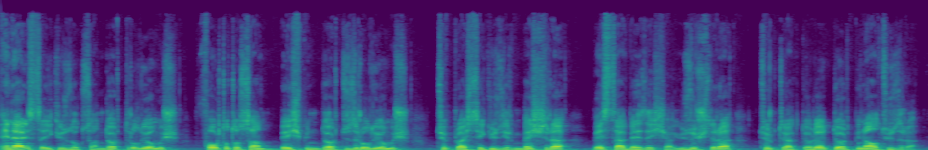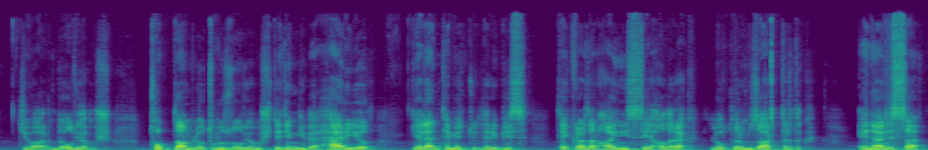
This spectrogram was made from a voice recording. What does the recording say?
Enerjisa 294 lira oluyormuş. Ford Otosan 5400 lira oluyormuş. Tüpraş 825 lira. Vestel Beyaz Eşya 103 lira. Türk Traktör'de 4600 lira civarında oluyormuş. Toplam lotumuz ne oluyormuş? Dediğim gibi her yıl gelen temettülleri biz tekrardan aynı hisseyi alarak lotlarımızı arttırdık. Enerjisa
